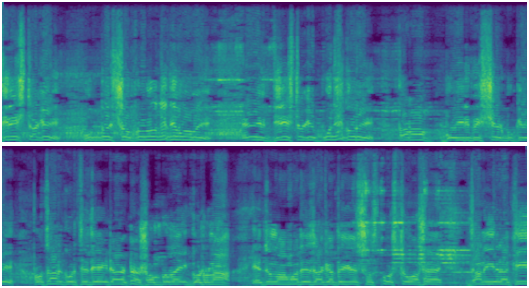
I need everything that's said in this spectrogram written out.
জিনিসটাকে উদ্দেশ্য প্রণোদিতভাবে এই জিনিসটাকে পুঁজি করে তারা বহির্বিশ্বের বুকে প্রচার করছে যে এটা একটা সাম্প্রদায়িক ঘটনা। এজন্য আমাদের জায়গা থেকে সুস্পষ্ট ভাষায় জানিয়ে রাখি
